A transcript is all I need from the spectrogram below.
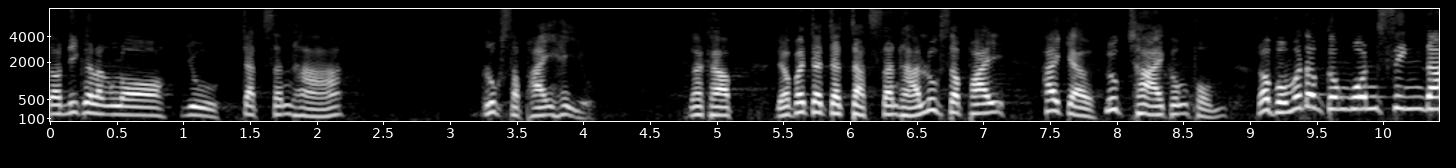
ตอนนี้กำลังรออยู่จัดสรรหาลูกสะใภ้ให้อยู่นะครับ เดี๋ยวพระเจ้าจะจัดสรรหาลูกสะใภ้ให้แก่ลูกชายของผม แล้วผมไม่ต้องกังวลสิ่งใด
